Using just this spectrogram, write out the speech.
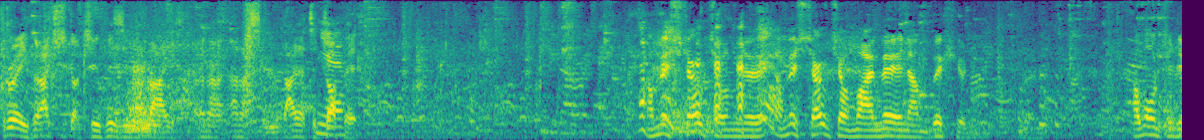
three, but I just got too busy with life, and I, and I, I had to drop it. I missed out on uh, I missed out on my main ambition. I wanted to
